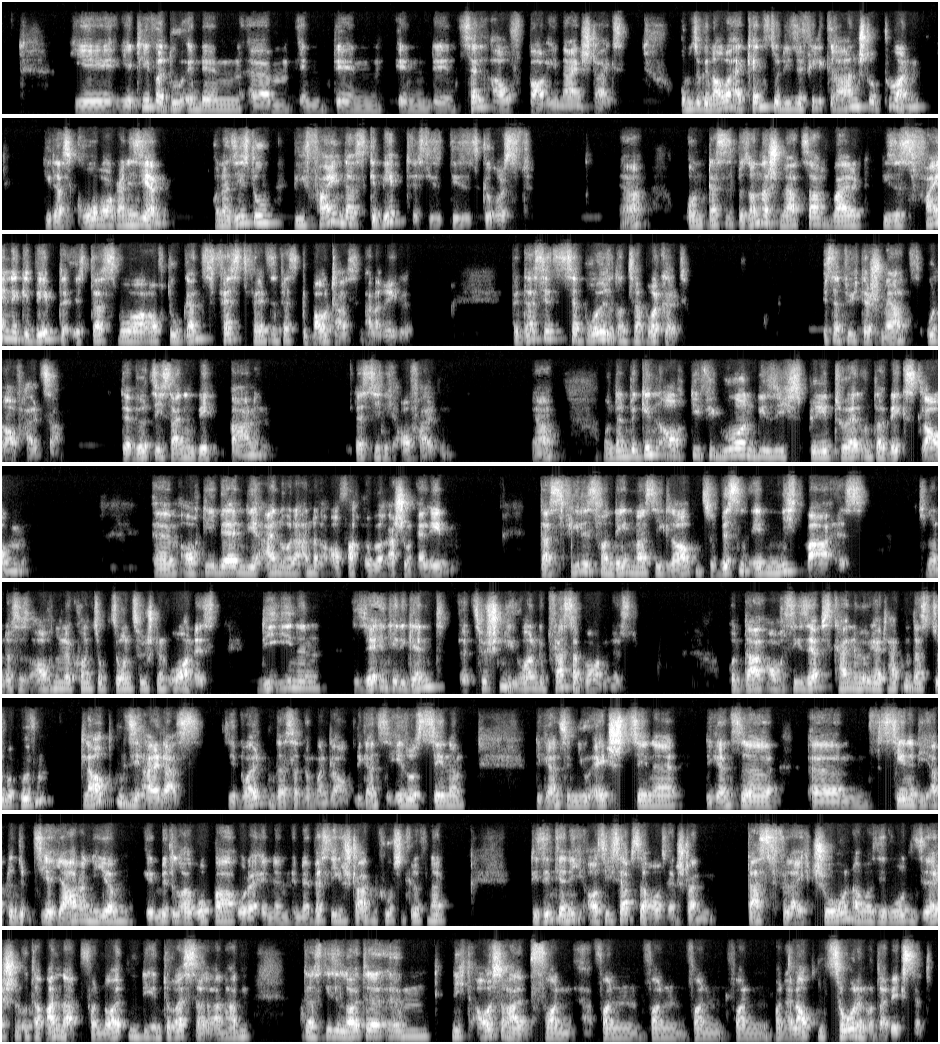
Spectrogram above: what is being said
je, je tiefer du in den, ähm, in, den, in den Zellaufbau hineinsteigst, umso genauer erkennst du diese filigranen Strukturen, die das Grobe organisieren. Und dann siehst du, wie fein das gewebt ist, dieses, dieses Gerüst. Ja? Und das ist besonders schmerzhaft, weil dieses feine Gewebte ist das, worauf du ganz fest, felsenfest gebaut hast, in aller Regel. Wenn das jetzt zerbröselt und zerbröckelt, ist natürlich der Schmerz unaufhaltsam. Der wird sich seinen Weg bahnen, lässt sich nicht aufhalten. Ja? Und dann beginnen auch die Figuren, die sich spirituell unterwegs glauben, ähm, auch die werden die eine oder andere Aufwachüberraschung erleben. Dass vieles von dem, was sie glauben zu wissen, eben nicht wahr ist, sondern dass es auch nur eine Konstruktion zwischen den Ohren ist, die ihnen sehr intelligent äh, zwischen die Ohren gepflastert worden ist. Und da auch sie selbst keine Möglichkeit hatten, das zu überprüfen, glaubten sie all das. Sie wollten das dann irgendwann glauben. Die ganze ESO-Szene, die ganze New Age-Szene, die ganze ähm, Szene, die ab den 70er Jahren hier in Mitteleuropa oder in den, in den westlichen Staaten Fuß gegriffen hat, die sind ja nicht aus sich selbst heraus entstanden. Das vielleicht schon, aber sie wurden sehr schnell unterwandert von Leuten, die Interesse daran hatten, dass diese Leute ähm, nicht außerhalb von, von, von, von, von, von erlaubten Zonen unterwegs sind.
